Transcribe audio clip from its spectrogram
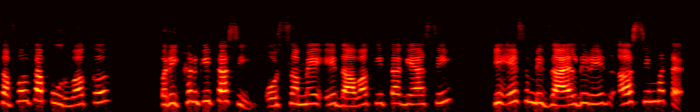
ਸਫਲਤਾਪੂਰਵਕ ਪਰੀਖਣ ਕੀਤਾ ਸੀ। ਉਸ ਸਮੇਂ ਇਹ ਦਾਅਵਾ ਕੀਤਾ ਗਿਆ ਸੀ ਕਿ ਇਸ ਮਿਜ਼ਾਈਲ ਦੀ ਰੇਂਜ ਅਸੀਮਤ ਹੈ।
